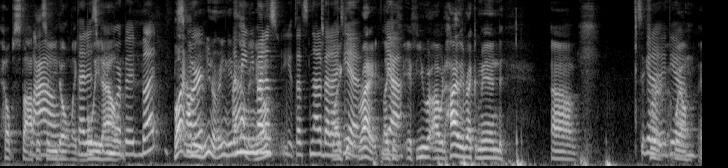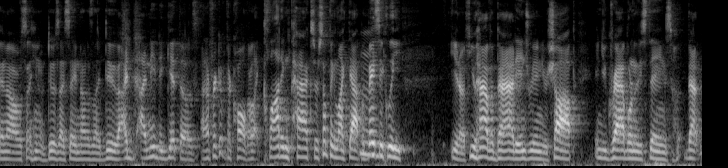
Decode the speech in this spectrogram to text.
helps stop it so you don't like that bleed out. morbid, but But, I mean, you know, you need to I have mean, it, you you might know? as that's not a bad Like it- idea, right? Like yeah, if, if you, I would highly recommend. Um, it's a good for- idea. Well, and I was you know, do as I say, not as I do. I, I need to get those. And I forget what they're called. They're like clotting packs or something like that. But Mm. basically, you know, if you have a bad injury in your shop and you grab one of these things, that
